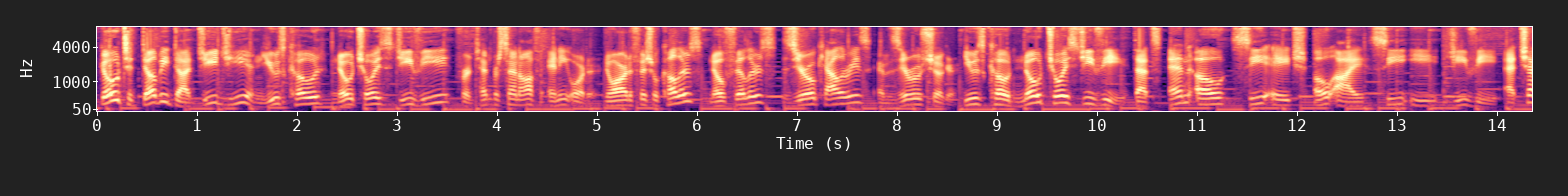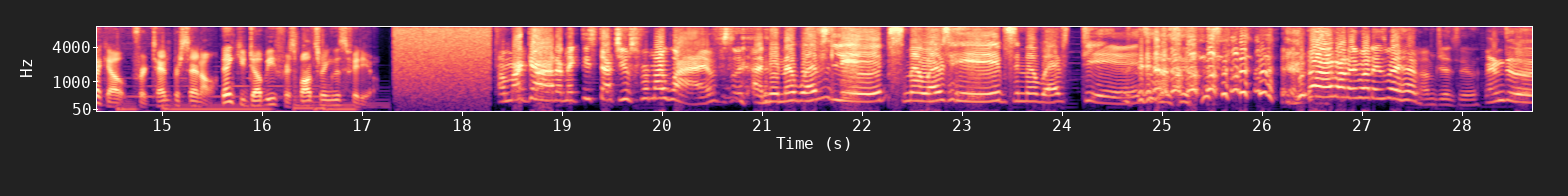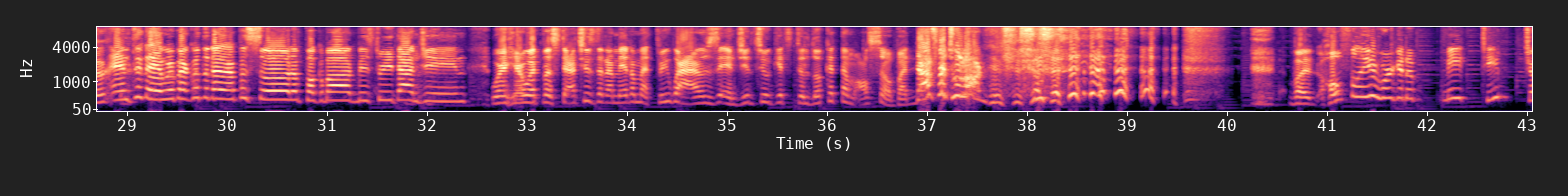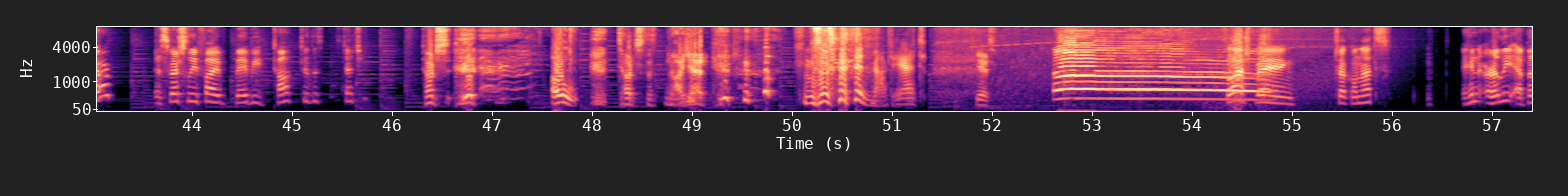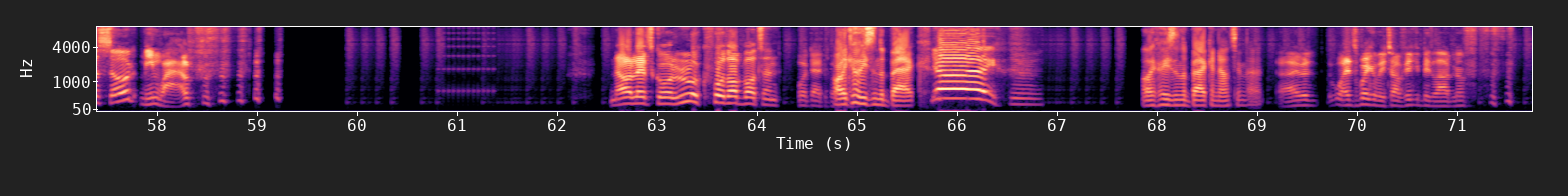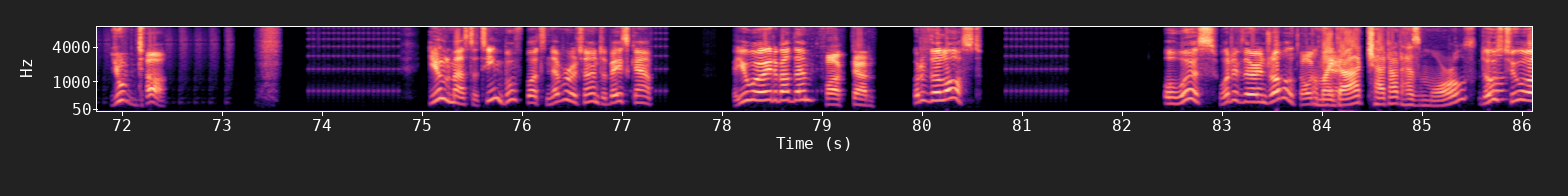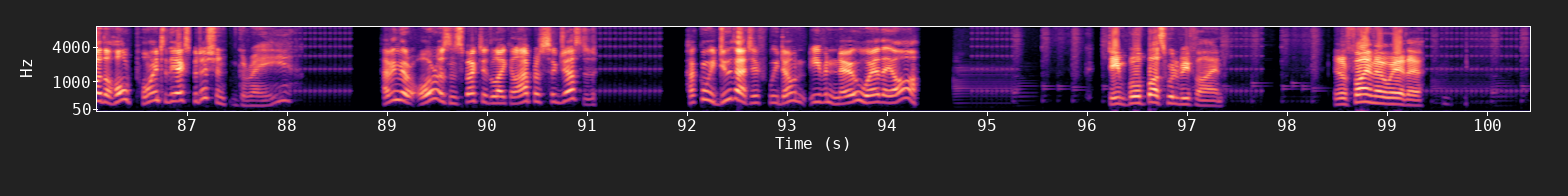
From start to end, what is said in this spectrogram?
Go to w.gg and use code NOCHOICEGV for 10% off any order. No artificial colors, no fillers, zero calories, and zero sugar. Use code NOCHOICEGV, that's N O C H O I C E G V, at checkout for 10% off. Thank you, W, for sponsoring this video. Oh my god, I make these statues for my wives. I made my wife's lips, my wife's hips, and my wife's tits. Hi, my, name, my name's Mayhem. I'm Jinsu. And, uh, and today we're back with another episode of Pokemon Mystery Dungeon. We're here with my statues that I made of my three wives, and Jinsu gets to look at them also, but not for too long. but hopefully we're gonna meet Team Sharp, especially if I maybe talk to the statue. Touch, Oh, touch the. Not yet. not yet. yes. Uh, Flashbang. Chuckle nuts. An early episode. Meanwhile. Now let's go look for the button. What that I like how he's in the back. Yay! I like how he's in the back announcing that. I would, well, it's Wigglytuff. He can be loud enough. you duh. Guildmaster Team Boofbutts never returned to base camp. Are you worried about them? Fuck them. What if they're lost? Or worse, what if they're in trouble? Don't Oh my care. god, Chatot has morals? Those two are the whole point of the expedition. Gray? Having their auras inspected like Lapras suggested. How can we do that if we don't even know where they are? Team Boofbutts will be fine. They'll find their way there.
